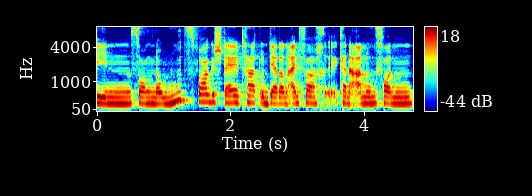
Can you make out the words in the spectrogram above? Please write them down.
den Song No Roots vorgestellt hat und der dann einfach, keine Ahnung, von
